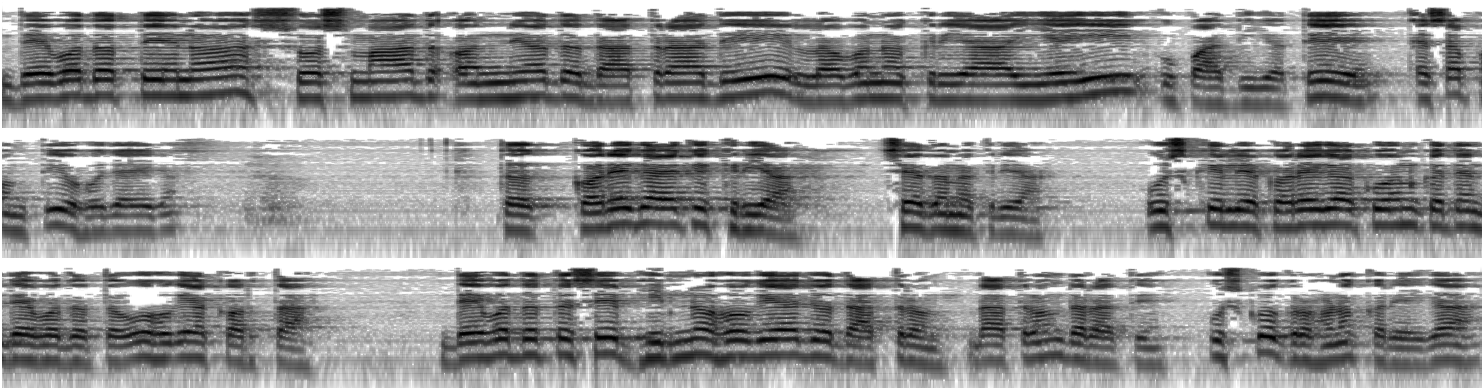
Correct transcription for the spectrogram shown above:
देवदत्तेन स्वस्माद अन्यद दात्रादि लवन क्रिया यही उपादीयते। ऐसा पंक्ति हो जाएगा। तो करेगा एक क्रिया, छेदन क्रिया। उसके लिए करेगा कौन? कहते हैं देवदत्त। वो हो गया कर्ता। देवदत्त से भिन्न हो गया जो दात्रम। दात्रम दराते। उसको ग्रहण करेगा।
